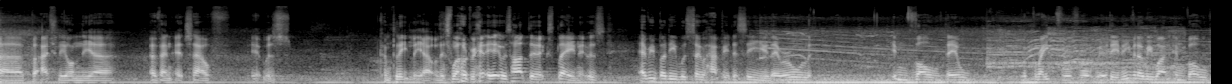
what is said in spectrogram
Uh, but actually, on the uh, event itself, it was completely out of this world. Really, it was hard to explain. It was everybody was so happy to see you. They were all involved. They all were grateful for what we were doing, even though we weren't involved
